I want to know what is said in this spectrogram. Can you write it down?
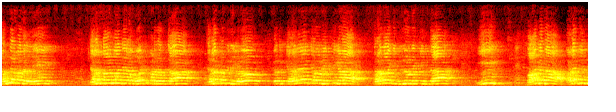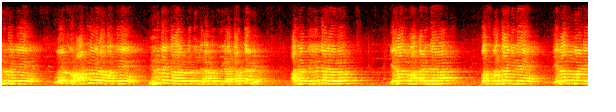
ಸಂದರ್ಭದಲ್ಲಿ ಜನಸಾಮಾನ್ಯರ ಓಟ್ ಪಡೆದಂತ ಜನಪ್ರತಿನಿಧಿಗಳು ಇವತ್ತು ಕೆಲವೇ ಕೆಲವು ವ್ಯಕ್ತಿಗಳ ಪರವಾಗಿ ನಿಲ್ಲುವುದಕ್ಕಿಂತ ಈ ಭಾಗದ ಬಡ ಜನರ ಬಗ್ಗೆ ಓಟು ಹಾಕುವವರ ಬಗ್ಗೆ ನಿಲ್ಲಬೇಕಾದಂಥದ್ದು ಜನಪ್ರತಿನಿಧಿಗಳ ಕರ್ತವ್ಯ. ಇವತ್ತು ಎಲ್ಲಿದ್ದಾರೆ ಅವರು? ಏನಾದ್ರೂ ಮಾತಾಡಿದ್ದಾರಾ? ಬಸ್ ಬಂದಾಗಿದೆ. ಏನಾದ್ರೂ ಮಾಡಿ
